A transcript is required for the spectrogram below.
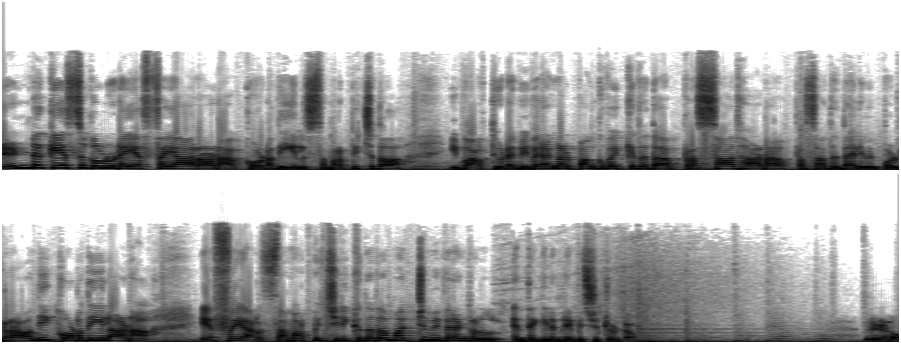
രണ്ട് കേസുകളുടെ എഫ്ഐആർ ആണ് കോടതിയിൽ സമർപ്പിച്ചത്. ഈ വാർത്തയുടെ വിവരങ്ങൾ പങ്കുവയ്ക്കുന്നത് പ്രസാദാണ്. പ്രസാദ് എന്തായാലും ഇപ്പോൾ റാന്നി കോടതിയിലാണ് എഫ്ഐആർ സമർപ്പിച്ചിരിക്കുന്നത്. മറ്റു വിവരങ്ങൾ എന്തെങ്കിലും ലഭിച്ചിട്ടുണ്ടോ? രേണു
